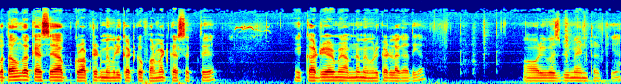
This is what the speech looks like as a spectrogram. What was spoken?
बताऊँगा कैसे आप क्रॉप्टेड मेमोरी कार्ड को फॉर्मेट कर सकते हैं। एक कार्ड रीडर में हमने मेमोरी कार्ड लगा दिया और यूएसबी में एंटर किया।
